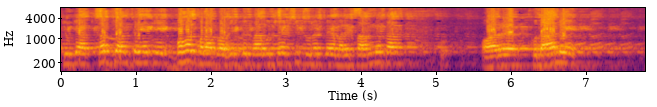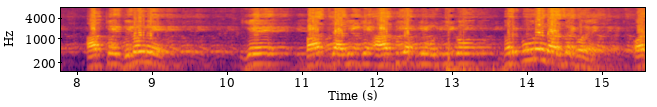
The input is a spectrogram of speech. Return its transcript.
क्योंकि आप सब जानते हैं कि एक बहुत बड़ा प्रोजेक्ट जो था वो चर्च की सूरत में हमारे सामने था। और खुदा ने आपके दिलों में ये बात डाली कि आप भी अपनी मुट्ठी को भरपूर अंदाज में खोलें। और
